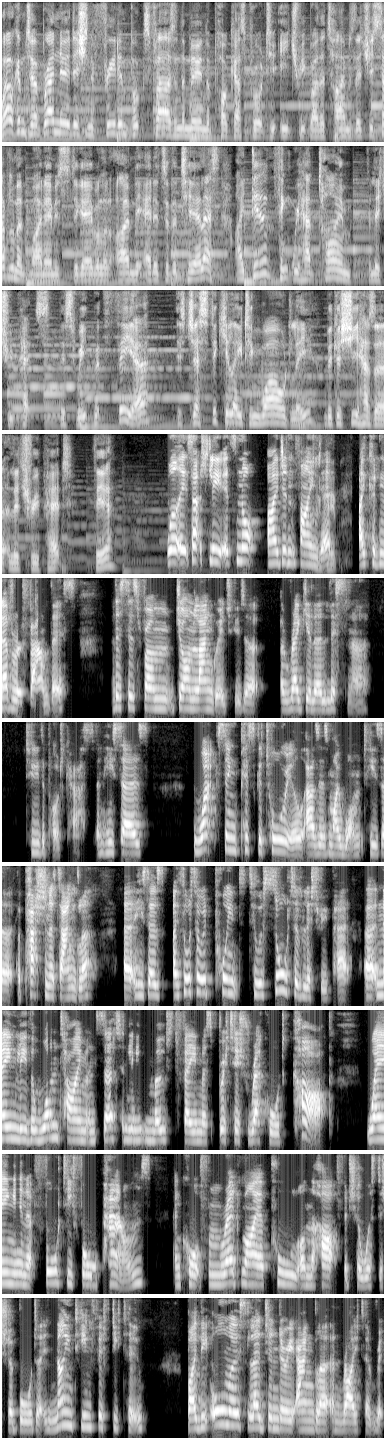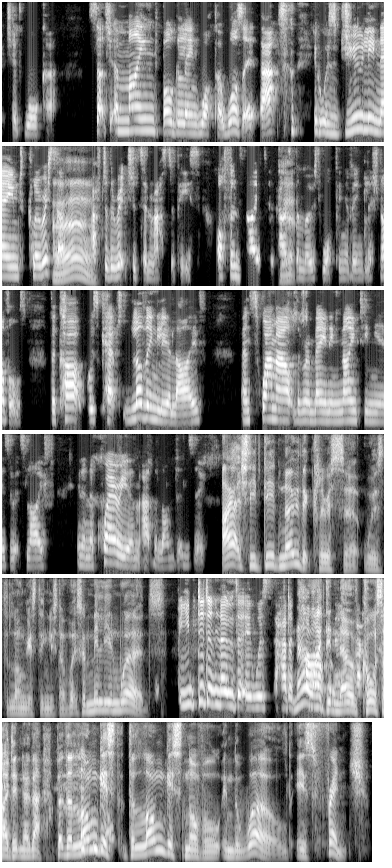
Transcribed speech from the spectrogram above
Welcome to a brand new edition of Freedom Books, Flowers and the Moon, the podcast brought to you each week by the Times Literary Supplement. My name is Stig Abell and I'm the editor of the TLS. I didn't think we had time for literary pets this week, but Thea is gesticulating wildly because she has a literary pet. Thea? Well, it's actually, it's not, I didn't find Okay. it. I could never have found this. This is from John Langridge, who's a, a regular listener to the podcast. And he says, waxing piscatorial, as is my wont, he's a, a passionate angler. Uh, he says, I thought I would point to a sort of literary pet, uh, namely the one time and certainly most famous British record carp, weighing in at 44 pounds and caught from Redmire Pool on the Herefordshire Worcestershire border in 1952 by the almost legendary angler and writer Richard Walker. Such a mind boggling whopper was it that it was duly named Clarissa Ah. after the Richardson masterpiece, often cited as Yeah. the most whopping of English novels. The carp was kept lovingly alive and swam out the remaining 19 years of its life in an aquarium at the London Zoo. I actually did know that Clarissa was the longest English novel. It's a million words. But you didn't know that it was had a No, I didn't know. Of course, I didn't know that. But the longest, the longest novel in the world is French.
